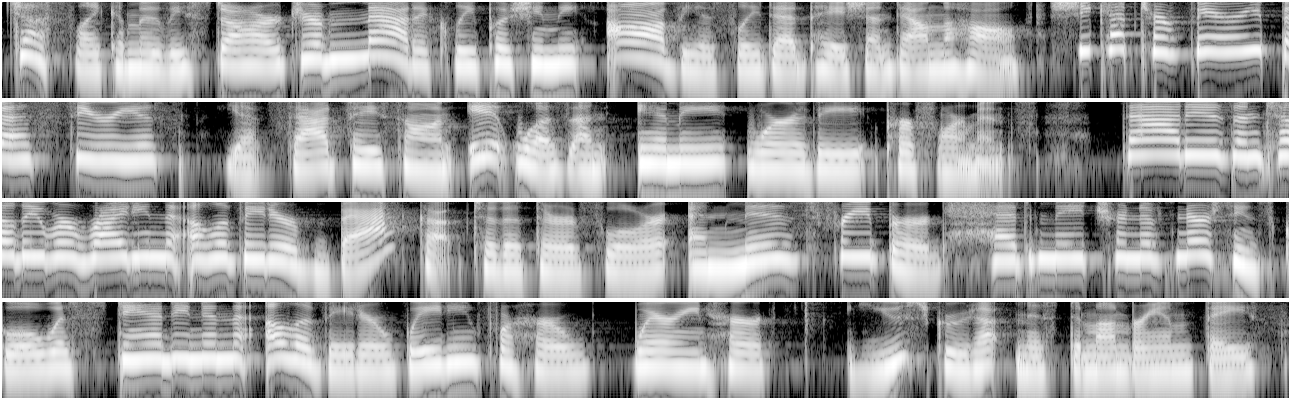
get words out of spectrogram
just like a movie star, dramatically pushing the obviously dead patient down the hall. She kept her very best serious, yet sad face on. It was an Emmy worthy performance. That is until they were riding the elevator back up to the third floor, and Ms. Freeberg, head matron of nursing school, was standing in the elevator waiting for her, wearing her you screwed up, Miss Demonbreun face.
